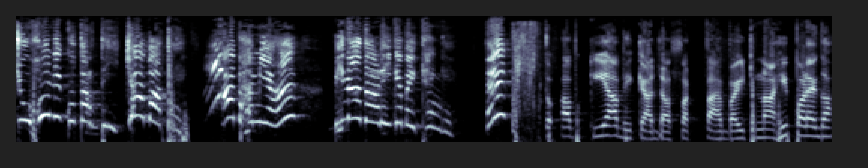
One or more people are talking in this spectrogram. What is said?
चूहों ने कुतर दी क्या बात है? अब हम यहाँ बिना दाढ़ी के बैठेंगे हैं? तो अब किया भी क्या जा सकता है? बैठना ही पड़ेगा।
